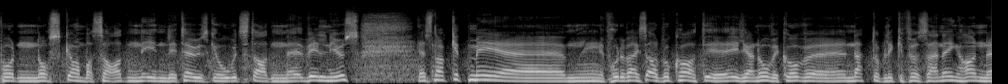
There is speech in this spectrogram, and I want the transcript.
på den norske ambassaden i den litauiske hovedstaden eh, Vilnius. Jeg snakket med eh, Frode Bergs advokat Ilja Novikov nettopp like før sending. Han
